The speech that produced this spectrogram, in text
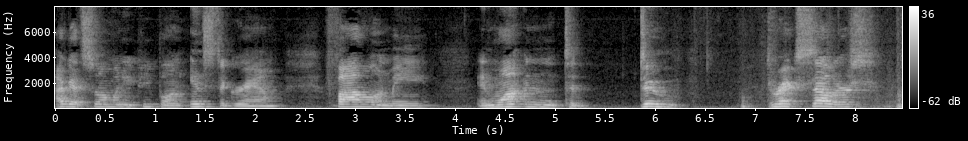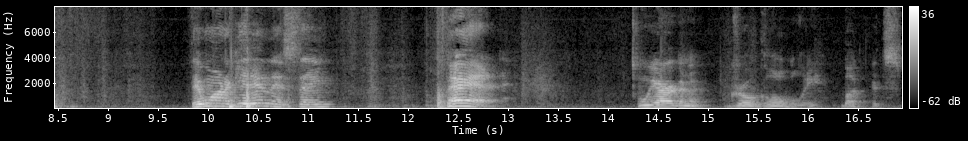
I've got so many people on Instagram following me and wanting to do Direct Cellars. They want to get in this thing bad. We are going to grow globally, but it's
